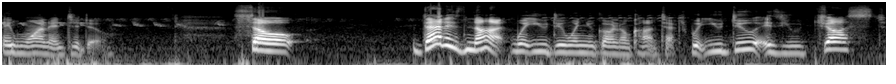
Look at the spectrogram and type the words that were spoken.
they wanted to do. So that is not what you do when you go no contact. What you do is you just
